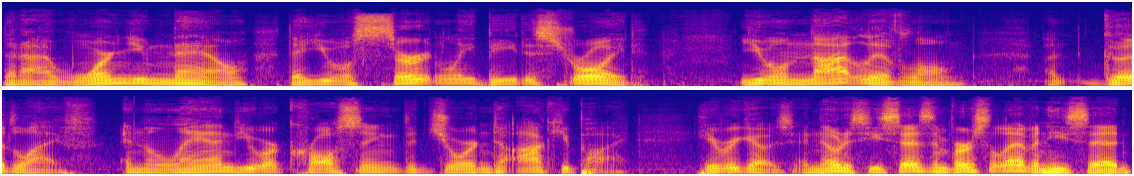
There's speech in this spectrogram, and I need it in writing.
then I warn you now that you will certainly be destroyed. You will not live long, a good life, in the land you are crossing the Jordan to occupy. Here he goes. And notice he says in verse 11, he said,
